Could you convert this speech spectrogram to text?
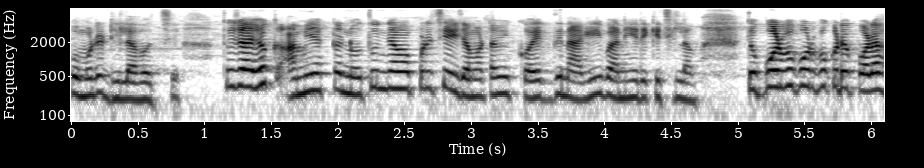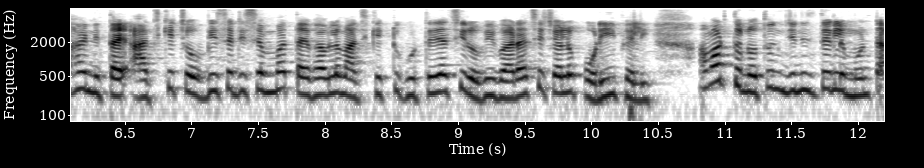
কোমরে ঢিলা হচ্ছে। তো যাই হোক, আমি একটা নতুন জামা পরেছি, এই জামাটা আমি কয়েকদিন আগেই বানিয়ে রেখেছিলাম। তো পরবো পরবো করে পরা হয়নি, তাই আজকে চব্বিশে ডিসেম্বর, তাই ভাবলাম আজকে একটু ঘুরতে যাচ্ছি, রবিবার আছে, চলো পরেই ফেলি। আমার তো নতুন জিনিস দেখলে মনটা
